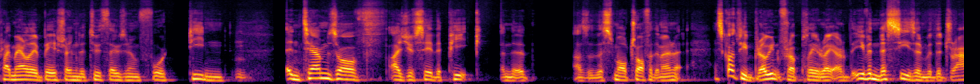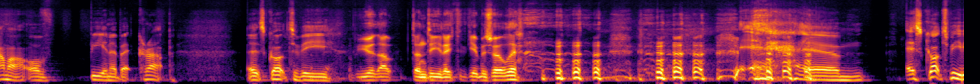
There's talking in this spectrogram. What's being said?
primarily based around the 2014. Mm. In terms of, as you say, the peak and the as of the small trough at the minute, it's got to be brilliant for a playwright. Even this season with the drama of being a bit crap, it's got to be. Have you at that Dundee United game as well then? um, it's got to be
